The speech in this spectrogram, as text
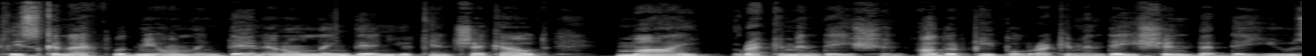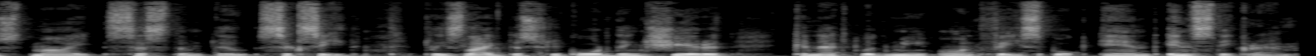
Please connect with me on LinkedIn, and on LinkedIn you can check out my recommendation, other people recommendation that they used my system to succeed. Please like this recording, share it, connect with me on Facebook and Instagram.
